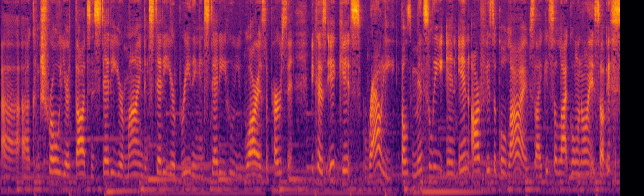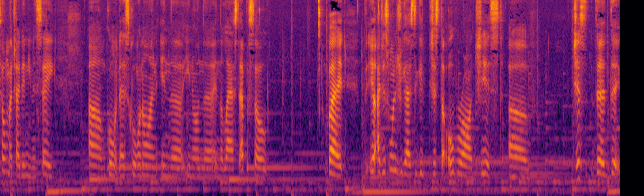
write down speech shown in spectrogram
uh, uh, control your thoughts and steady your mind and steady your breathing and steady who you are as a person. Because it gets rowdy both mentally and in our physical lives. Like it's a lot going on. It's so it's so much i didn't even say um, going that's going on in the you know in the in the last episode. But i just wanted you guys to get just the overall gist of just the the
